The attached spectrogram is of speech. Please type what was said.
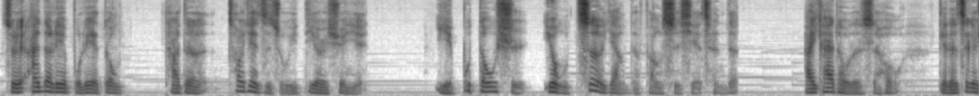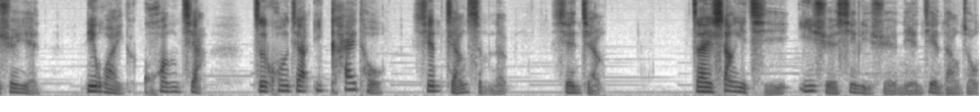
所以安德烈·布列东他的超现实主义第二宣言，也不都是用这样的方式写成的。他一开头的时候给了这个宣言另外一个框架。这个框架一开头先讲什么呢？先讲。在上一期《医学心理学年鉴》当中，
